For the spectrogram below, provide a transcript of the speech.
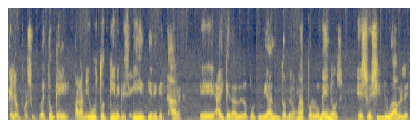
pero por supuesto que para mi gusto tiene que seguir, tiene que estar. Eh, hay que darle la oportunidad de un torneo más, por lo menos, eso es indudable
